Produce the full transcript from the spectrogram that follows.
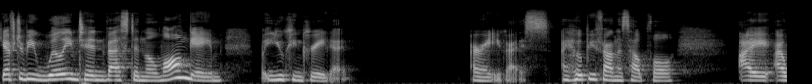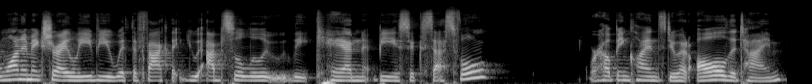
You have to be willing to invest in the long game, but you can create it. All right, you guys. I hope you found this helpful. I, I want to make sure I leave you with the fact that you absolutely can be successful. We're helping clients do it all the time.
